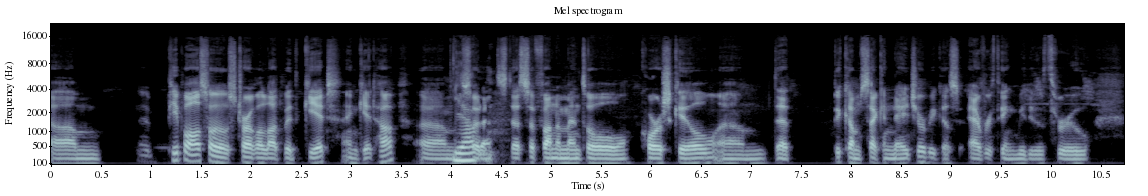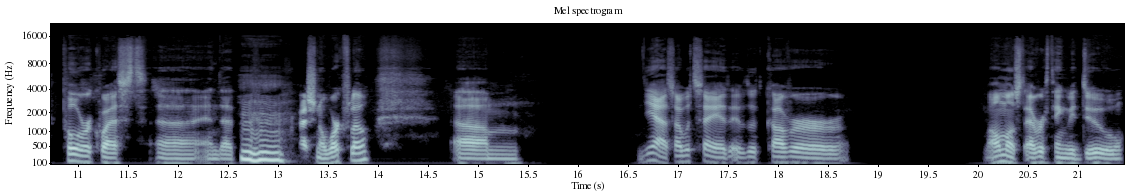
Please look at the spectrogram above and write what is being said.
Mm-hmm. Um, people also struggle a lot with Git and GitHub. Um. So that's that's a fundamental core skill um, that becomes second nature because everything we do through pull request uh, and that mm-hmm. professional workflow. Um, yeah, so I would say it, it would cover almost everything we do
